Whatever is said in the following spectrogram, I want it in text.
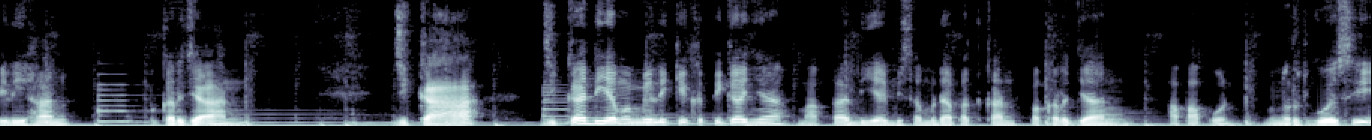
pilihan pekerjaan. Jika jika dia memiliki ketiganya, maka dia bisa mendapatkan pekerjaan apa pun. Menurut gue sih,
